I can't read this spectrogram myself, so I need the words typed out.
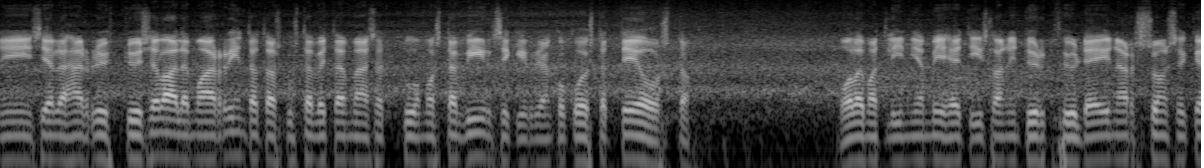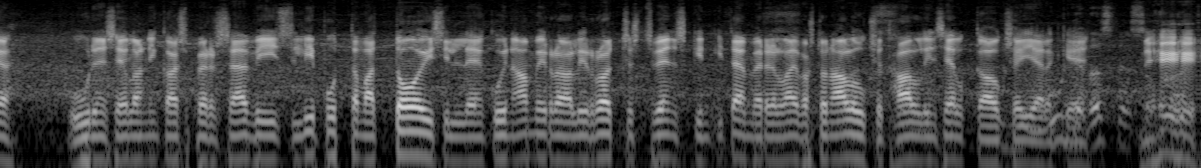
niin, siellä hän ryhtyy selailemaan rintataskusta vetämäänsä tuommoista virsikirjan kokoista teosta. Molemmat linjamiehet Islannin Tyrkfyld Einarsson sekä Uuden Seelannin Kasper Sävis liputtavat toisilleen kuin amiraali Roger Svenskin Itämeren laivaston alukset hallin selkkauksen jälkeen. Niin,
